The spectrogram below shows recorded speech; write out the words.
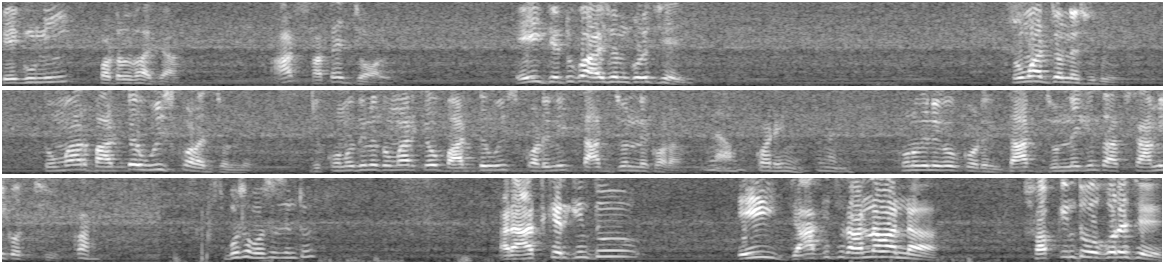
বেগুনি, পটল ভাজা, আর সাথে জল। এই যেটুকু আয়োজন করেছি এই। তোমার জন্য শুধু। তোমার বার্থডে উইশ করার জন্য। যে কোনোদিনও তোমার কেউ বার্থডে উইশ করেনি তার জন্য করা। না করিনি কোনোদিন। কোনোদিনও কেউ করেনি তার জন্যে কিন্তু আজকে আমি করছি। কর। বসো বসো চিন্টু আর আজকের কিন্তু এই যা কিছু রান্না বান্না সব কিন্তু ও করেছে।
